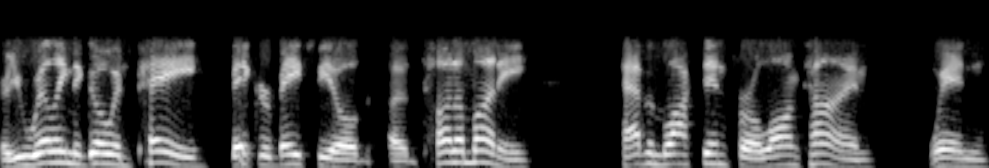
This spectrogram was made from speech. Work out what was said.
Are you willing to go and pay Baker Mayfield a ton of money, have him locked in for a long time when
